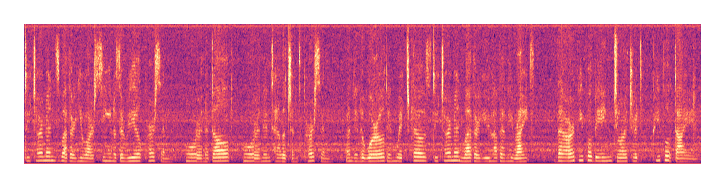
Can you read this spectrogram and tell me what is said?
determines whether you are seen as a real person, or an adult, or an intelligent person, and in a world in which those determine whether you have any rights. There are people being tortured, people dying,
